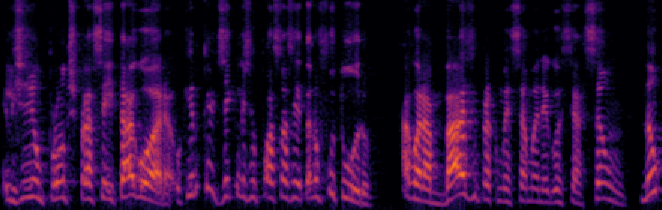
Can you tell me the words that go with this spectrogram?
eles estejam prontos para aceitar agora. O que não quer dizer que eles não possam aceitar no futuro. Agora, a base para começar uma negociação não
